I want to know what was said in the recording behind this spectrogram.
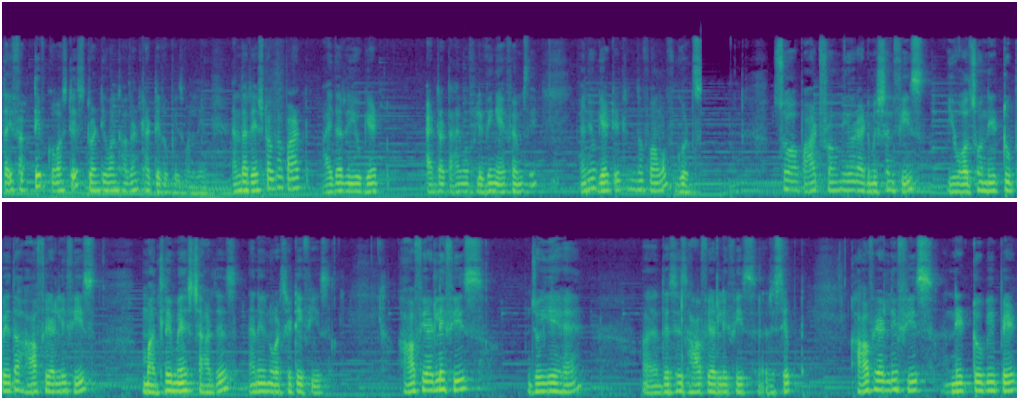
the effective cost is 21030 rupees only. And the rest of the part either you get at the time of leaving fmc and you get it in the form of goods so apart from your admission fees you also need to pay the half yearly fees monthly mess charges and university fees half yearly fees जो ये है this is half yearly fees receipt half yearly fees need to be paid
